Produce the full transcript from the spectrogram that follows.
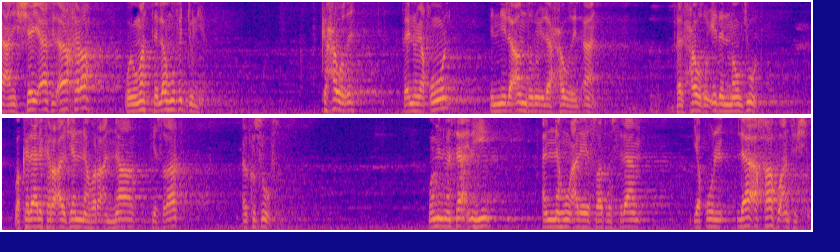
يعني الشيء في الآخرة ويمثل له في الدنيا. كحوضه فإنه يقول إني لأنظر إلى حوض الآن فالحوض إذن موجود وكذلك رأى الجنة ورأى النار في صلاة الكسوف. ومن مسائله أنه عليه الصلاة والسلام يقول لا أخاف أن تشركوا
